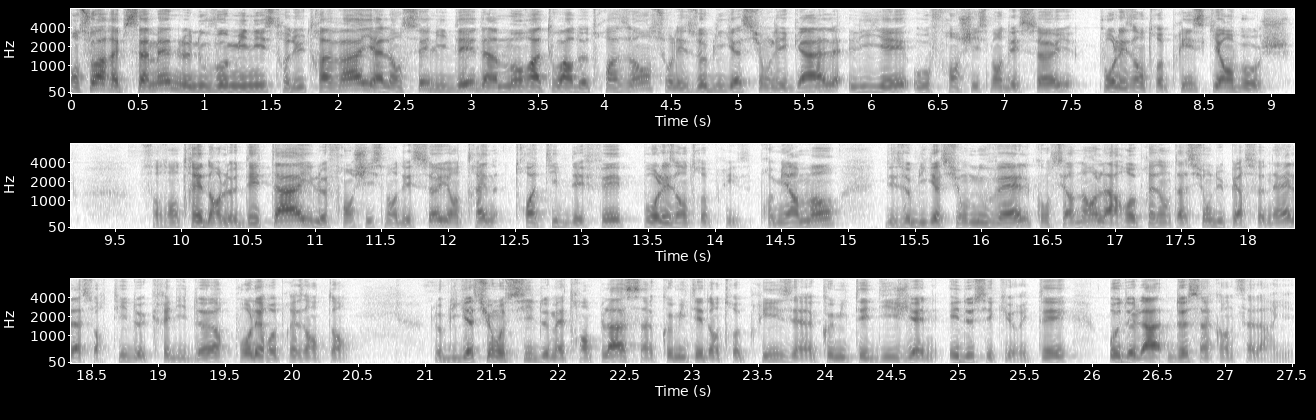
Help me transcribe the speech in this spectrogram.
François Rebsamen, le nouveau ministre du Travail, a lancé l'idée d'un moratoire de trois ans sur les obligations légales liées au franchissement des seuils pour les entreprises qui embauchent. Sans entrer dans le détail, le franchissement des seuils entraîne trois types d'effets pour les entreprises. Premièrement, des obligations nouvelles concernant la représentation du personnel assorties de crédits d'heures pour les représentants. L'obligation aussi de mettre en place un comité d'entreprise et un comité d'hygiène et de sécurité au-delà de 50 salariés.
